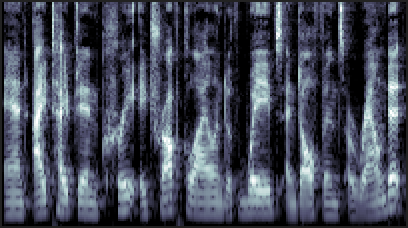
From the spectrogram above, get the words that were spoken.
and I typed in create a tropical island with waves and dolphins around it.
